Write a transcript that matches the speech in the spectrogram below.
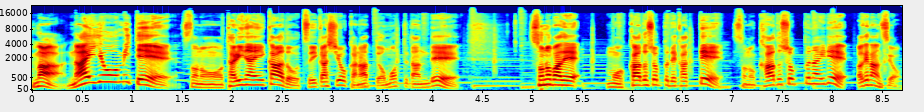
まあ、内容を見て、その足りないカードを追加しようかなって思ってたんで、その場でもうカードショップで買ってそのカードショップ内であげたんですよ。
